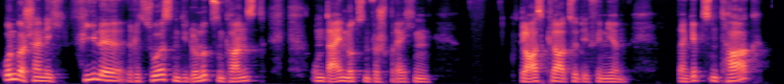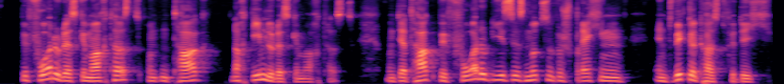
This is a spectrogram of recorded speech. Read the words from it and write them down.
unwahrscheinlich viele Ressourcen, die du nutzen kannst, um dein Nutzenversprechen glasklar zu definieren. Dann gibt es einen Tag, bevor du das gemacht hast und einen Tag, nachdem du das gemacht hast. Und der Tag, bevor du dieses Nutzenversprechen entwickelt hast für dich,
